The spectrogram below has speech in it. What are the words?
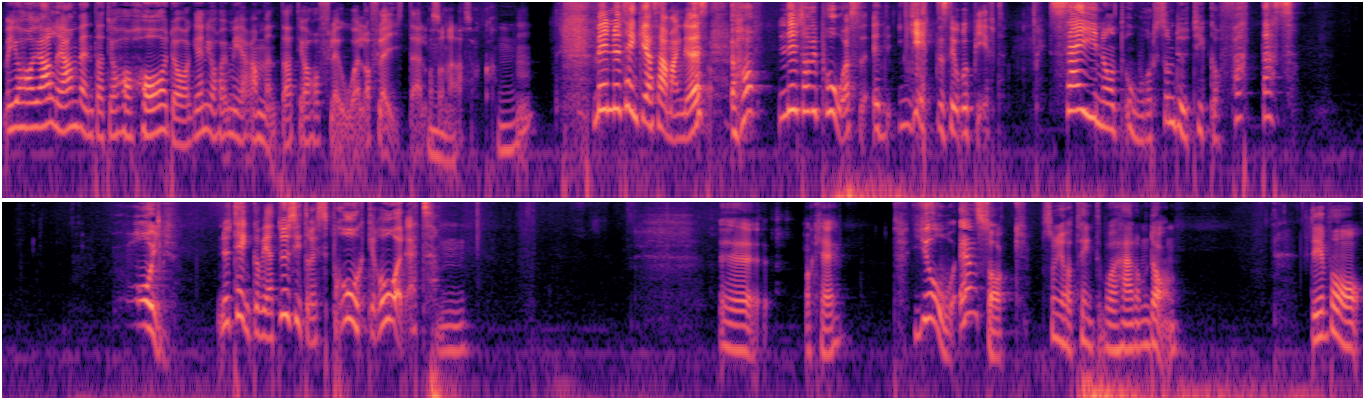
Men jag har ju aldrig använt att jag har ha-dagen, jag har ju mer använt att jag har flow eller flyt eller sådana där saker. Mm. Men nu tänker jag så här Magnus, Jaha, nu tar vi på oss en jättestor uppgift. Säg något ord som du tycker fattas. oj! Nu tänker vi att du sitter i språkrådet. Eh, Okej. Jo, en sak som jag tänkte på häromdagen. Det var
